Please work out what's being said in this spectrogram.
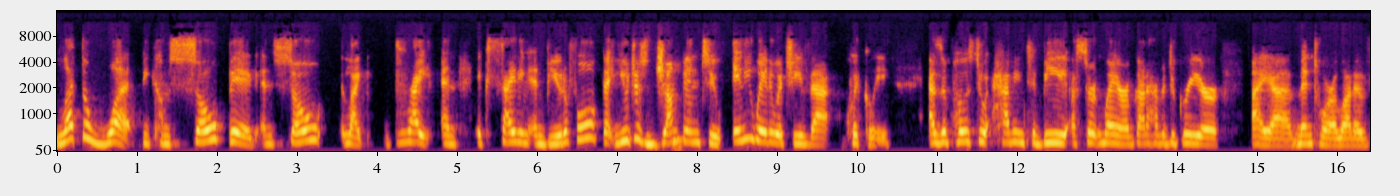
let the what become so big and so like bright and exciting and beautiful that you just jump into any way to achieve that quickly as opposed to having to be a certain way or i've got to have a degree or i uh, mentor a lot of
